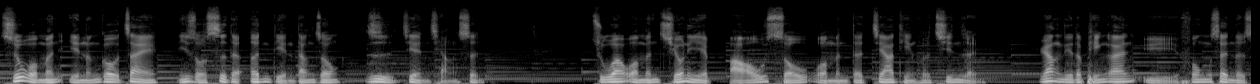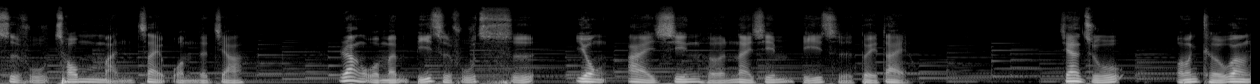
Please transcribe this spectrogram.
使我们也能够在你所赐的恩典当中日渐强盛。主啊，我们求你也保守我们的家庭和亲人。让你的平安与丰盛的赐福充满在我们的家，让我们彼此扶持，用爱心和耐心彼此对待。家族，我们渴望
